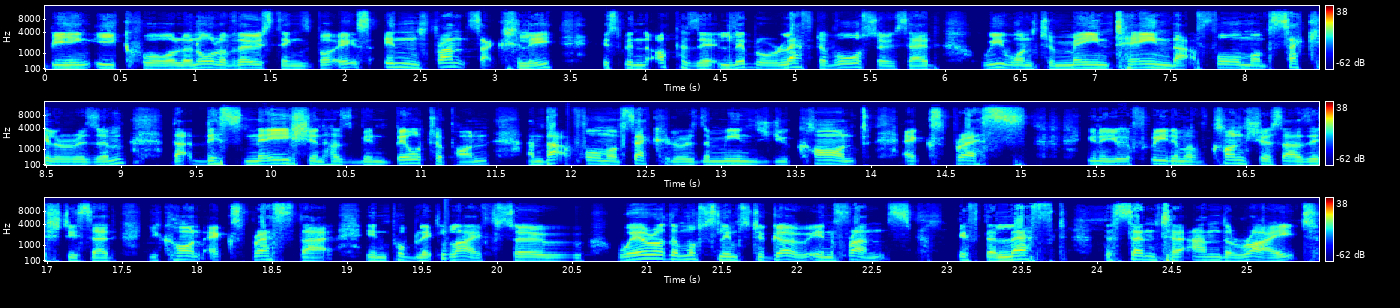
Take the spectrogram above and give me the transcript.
being equal and all of those things but it's in france actually it's been the opposite. Liberal left have also said we want to maintain that form of secularism that this nation has been built upon and that form of secularism means you can't express you know your freedom of conscience as ishti said you can't express that in public life so where are the muslims to go in france if the left the center and the right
